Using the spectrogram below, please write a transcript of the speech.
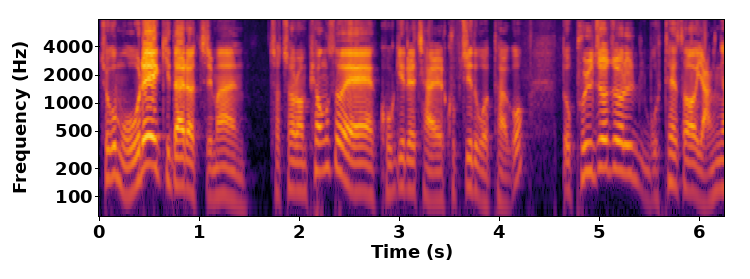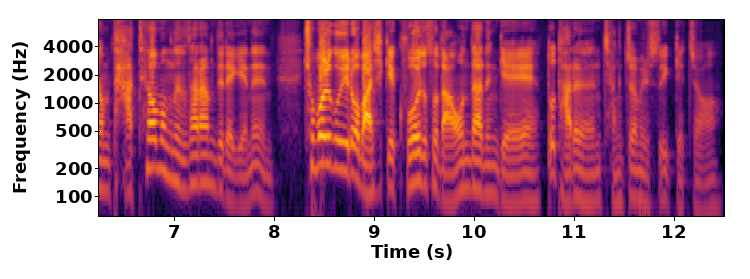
조금 오래 기다렸지만 저처럼 평소에 고기를 잘 굽지도 못하고 또 불 조절 못해서 양념 다 태워 먹는 사람들에게는 초벌구이로 맛있게 구워져서 나온다는 게 또 다른 장점일 수 있겠죠.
